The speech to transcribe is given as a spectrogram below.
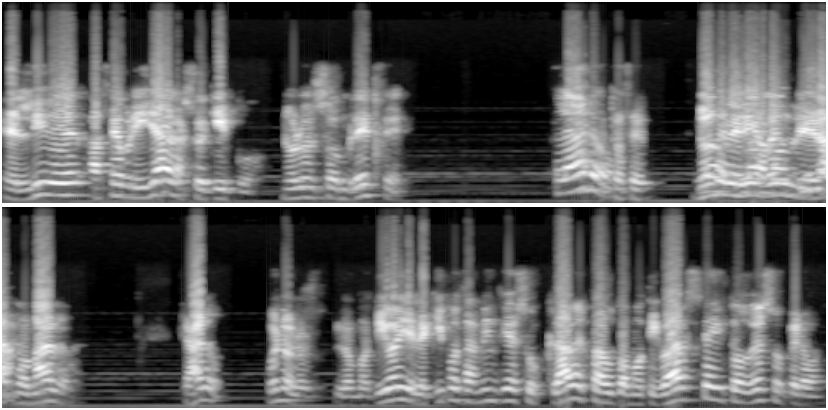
El líder hace brillar a su equipo, no lo ensombrece. Claro. Entonces, no, debería haber un liderazgo malo. Claro, bueno, los, los, motiva y el equipo también tiene sus claves para automotivarse y todo eso, pero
